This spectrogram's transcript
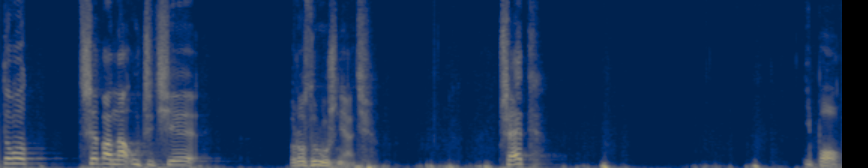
I to trzeba nauczyć się rozróżniać. Przed i po.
